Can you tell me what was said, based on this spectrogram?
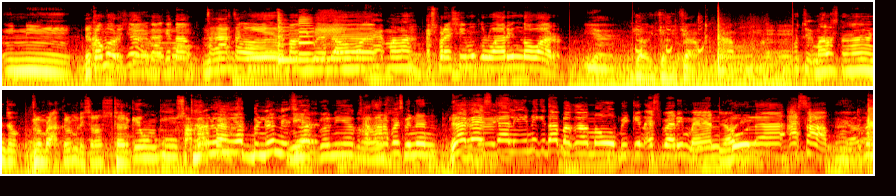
ini. Ya kamu harusnya nggak kita cengar-cengir apa gimana. Kayak malah Ekspresimu keluarin toh, War. Iya. Ya, ya, ya. Kamu. Aku cek males tenangan, Cok. Belum rak gelem deh, terus. Dari ke wong ki sakar lu niat bener nih sih, Niat gue niat Sakar Ros. apa benen? Ya guys, kali ini kita bakal mau bikin eksperimen bola asap. Nah, itu kan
